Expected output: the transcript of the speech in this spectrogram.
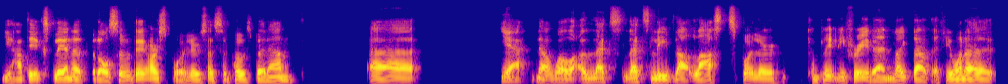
you have to explain it, but also they are spoilers, I suppose. But um, uh, yeah, no. Well, uh, let's let's leave that last spoiler completely free then. Like that, if you want to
